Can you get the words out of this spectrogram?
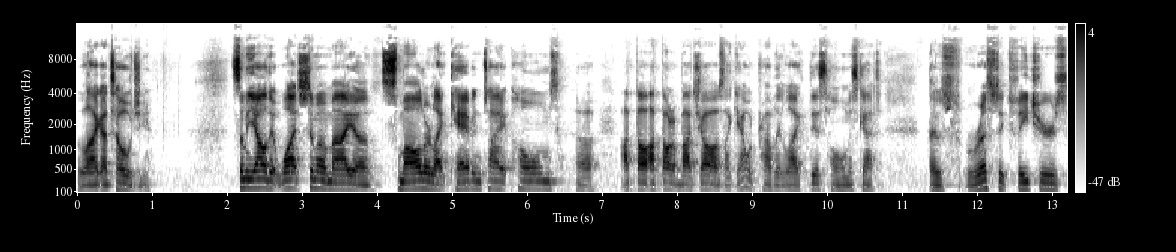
like I told you. Some of y'all that watch some of my uh, smaller like cabin type homes, uh, I thought I thought about y'all. I was like, y'all would probably like this home. It's got those rustic features,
